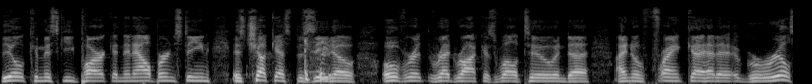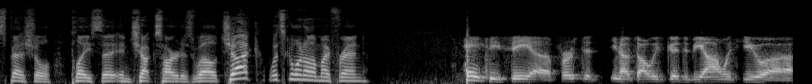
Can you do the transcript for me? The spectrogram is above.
the old Comiskey Park, and then Al Bernstein is Chuck Esposito over at Red Rock as well too. And uh, I know Frank uh, had a real special place uh, in Chuck's heart as well. Chuck, what's going on, my friend? Hey, TC. Uh, first, it, you know, it's always good to be on with you. Uh,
